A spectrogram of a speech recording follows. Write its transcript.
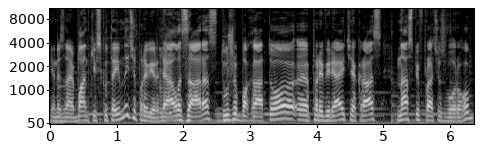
я не знаю, банківську таємницю перевірити. Але зараз дуже багато е, перевіряють якраз на співпрацю з ворогом.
